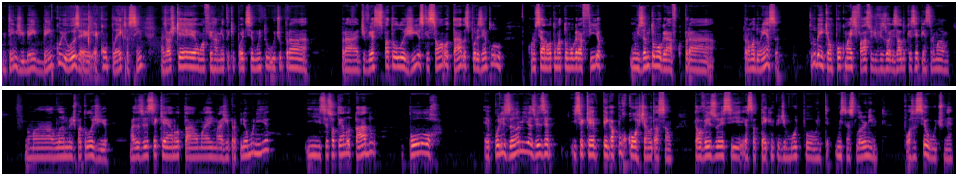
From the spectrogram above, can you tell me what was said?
Entendi, bem, bem curioso, é, é complexo assim, mas eu acho que é uma ferramenta que pode ser muito útil para diversas patologias que são anotadas, por exemplo, quando você anota uma tomografia, um exame tomográfico para uma doença, tudo bem que é um pouco mais fácil de visualizar do que você pensa numa, numa lâmina de patologia, mas às vezes você quer anotar uma imagem para pneumonia e você só tem anotado por é, por exame e às vezes é, e você quer pegar por corte a anotação. Talvez esse, essa técnica de multiple instance learning possa ser útil, né?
